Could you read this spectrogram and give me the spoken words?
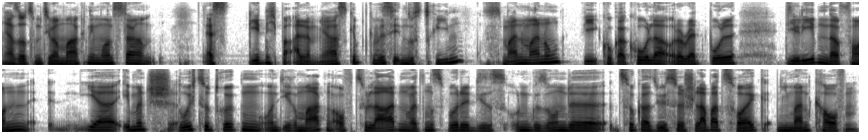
also zum Thema Marketingmonster, es geht nicht bei allem. Ja, es gibt gewisse Industrien, das ist meine Meinung, wie Coca-Cola oder Red Bull, die leben davon, ihr Image durchzudrücken und ihre Marken aufzuladen, weil sonst würde dieses ungesunde, zuckersüße Schlabberzeug niemand kaufen.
